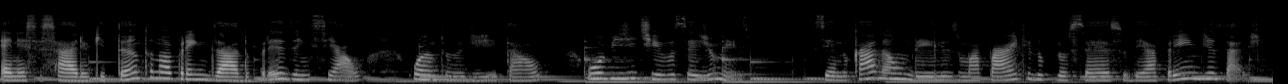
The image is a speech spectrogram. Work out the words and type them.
é necessário que, tanto no aprendizado presencial quanto no digital, o objetivo seja o mesmo, sendo cada um deles uma parte do processo de aprendizagem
